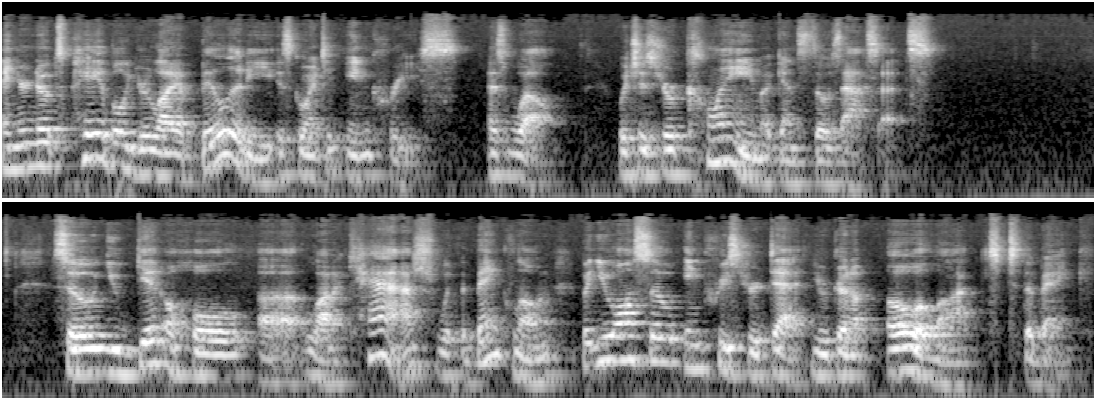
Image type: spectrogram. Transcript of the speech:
and your notes payable, your liability is going to increase as well, which is your claim against those assets. So you get a whole uh, lot of cash with the bank loan, but you also increase your debt. You're going to owe a lot to the bank.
